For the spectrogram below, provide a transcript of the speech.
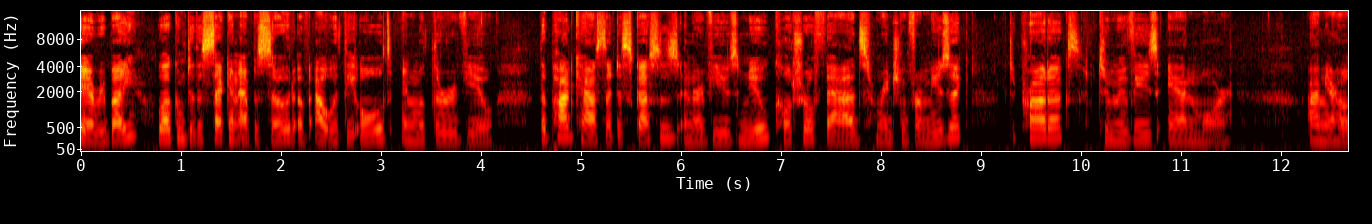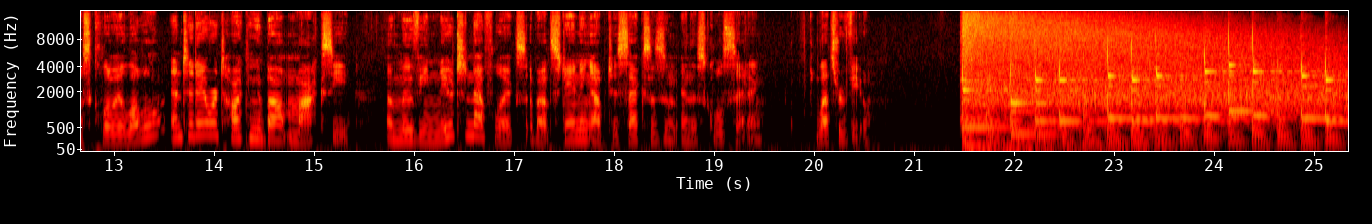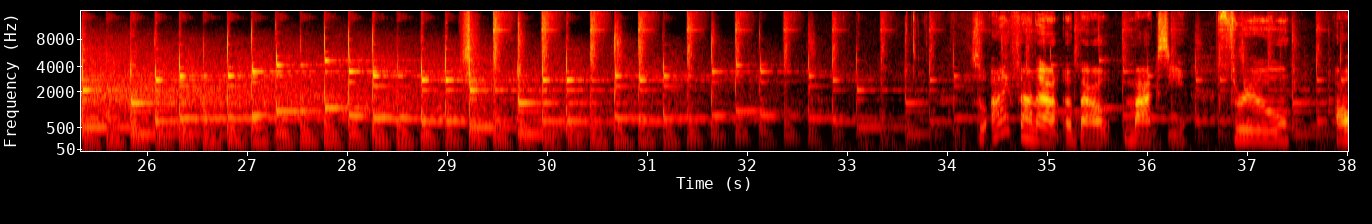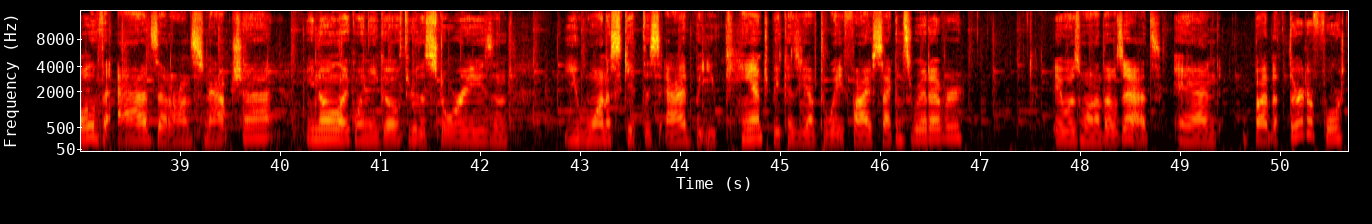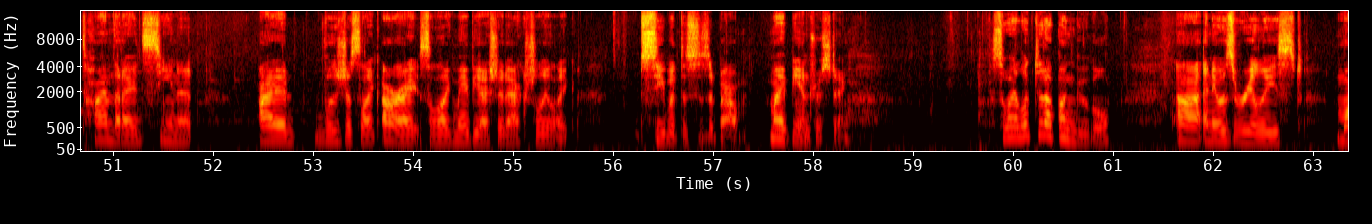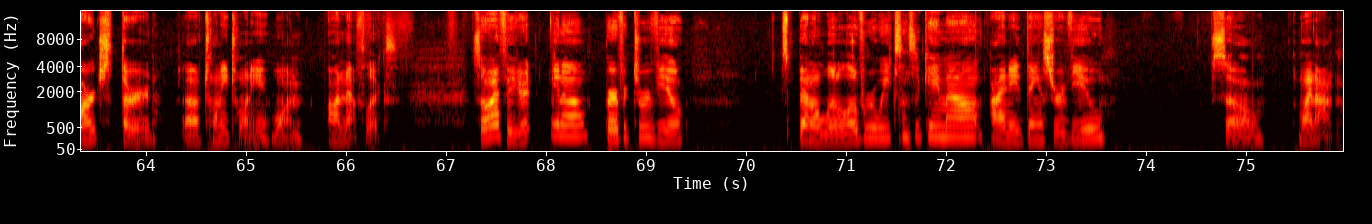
Hey, everybody. Welcome to the second episode of Out with the Old, In with the Review, the podcast that discusses and reviews new cultural fads ranging from music to products to movies and more. I'm your host, Chloe Lovell, and today we're talking about Moxie, a movie new to Netflix about standing up to sexism in the school setting. Let's review. So I found out about Moxie through all of the ads that are on Snapchat. You know, like when you go through the stories and you want to skip this ad, but you can't because you have to wait five seconds or whatever. It was one of those ads. And by the third or fourth time that I had seen it, I was just like, all right, so like maybe I should actually like see what this is about. Might be interesting. So I looked it up on Google, uh, and it was released March 3rd, of 2021 on Netflix. So I figured, you know, perfect to review. It's been a little over a week since it came out. I need things to review. So, why not?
